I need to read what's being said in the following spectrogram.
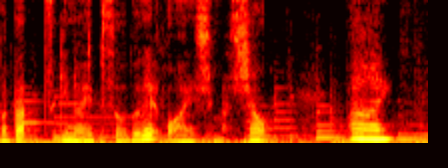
また次のエピソードでお会いしましょう。バイ。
